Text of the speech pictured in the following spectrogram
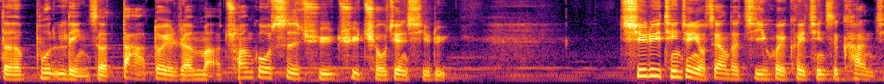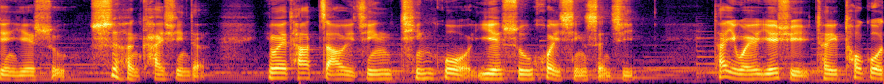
得不领着大队人马穿过市区去求见希律。希律听见有这样的机会可以亲自看见耶稣，是很开心的，因为他早已经听过耶稣会行神迹。他以为也许可以透过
